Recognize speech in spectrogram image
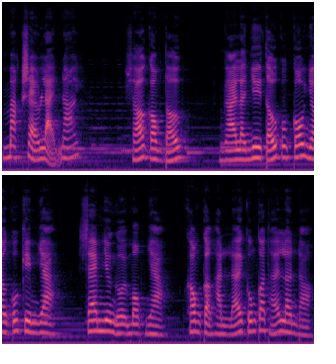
Mặt sẹo lại nói sở công tử ngài là nhi tử của cố nhân của kim gia xem như người một nhà không cần hành lễ cũng có thể lên đò.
